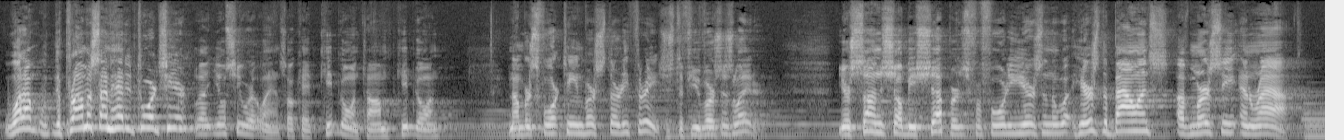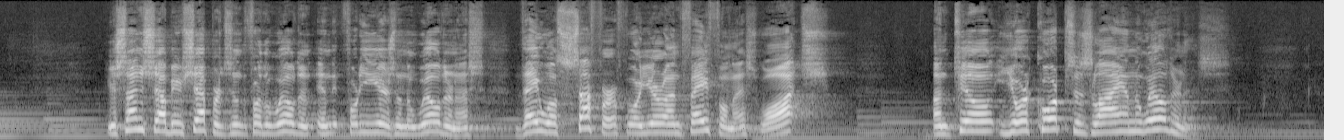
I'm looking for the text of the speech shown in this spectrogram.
What I'm, the promise I'm headed towards here, well, you'll see where it lands. Okay, keep going, Tom. Keep going. Numbers 14, verse 33, just a few verses later. Your sons shall be shepherds for 40 years in the way. Here's the balance of mercy and wrath. Your sons shall be shepherds for the wilderness, in the 40 years in the wilderness. They will suffer for your unfaithfulness. Watch. Until your corpses lie in the wilderness.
